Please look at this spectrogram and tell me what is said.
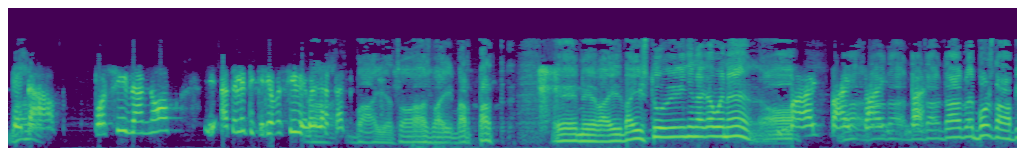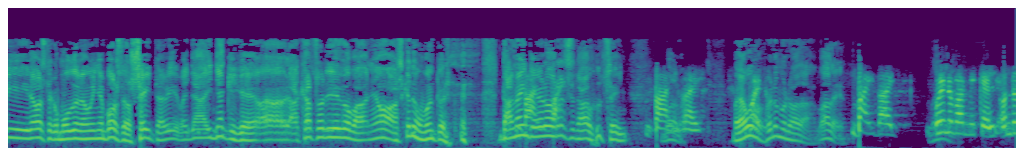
Bai. eta posidanok, atletik irio bezide, belatat. Bai, ez bai, bart, part. Ene, bai, bai, iztu ginen akauen, eh? Oh, Bai, bai, bai, da, da, da, da, bost da, bi irabazteko moduen ginen bost, seita, bi, baina inakik, eh, akatz hori ego, ba, no, azken momentuen. da nahin Bai, gero bai. horretzen hau zein. Bai, bai. Baina, bueno, fenomenoa da, vale. Bai, bai. Bueno, ba, Mikel, ondo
